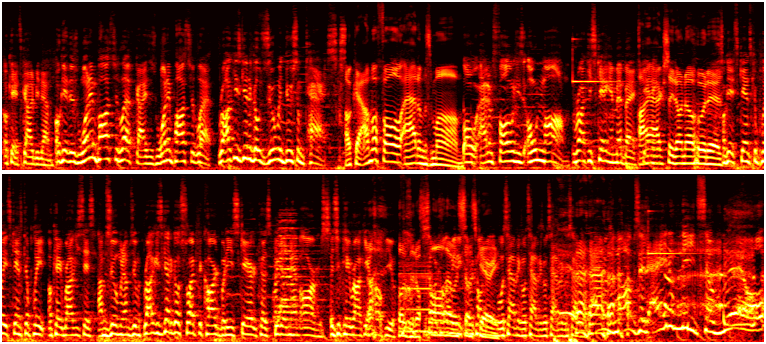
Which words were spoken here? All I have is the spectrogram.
Okay, it's gotta be them. Okay, there's one imposter left, guys. There's one imposter left. Rocky's gonna go zoom and do some tasks. Okay, I'm gonna follow Adam's mom. Oh, Adam's following his own mom. Rocky's scanning in medbay. I actually don't know who it is. Okay, scans complete, scans complete. Okay, Rocky says, I'm zooming, I'm zooming. Rocky's gotta go swipe the card, but he's scared because he doesn't have arms. It's okay, Rocky, I'll help you. Close the door. Someone Oh, that was so someone call me. scary. What's happening, what's happening, what's happening, what's happening? Adam's mom says, Adam needs some milk.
